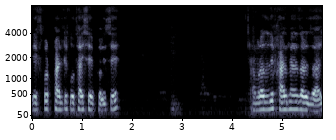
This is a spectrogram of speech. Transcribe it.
এক্সপোর্ট ফাইলটি কোথায় সেভ হয়েছে। আমরা যদি ফাইল ম্যানেজারে যাই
